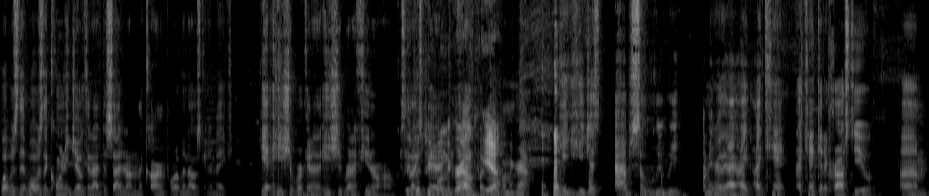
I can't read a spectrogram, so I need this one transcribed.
what was the what was the corny joke that I decided on in the car in Portland? I was going to make. Yeah, he should work in a he should run a funeral home because he, he puts people on the ground. yeah, people on the ground. he he just absolutely. I mean, really, I, I, I can't I can't get across to you um,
